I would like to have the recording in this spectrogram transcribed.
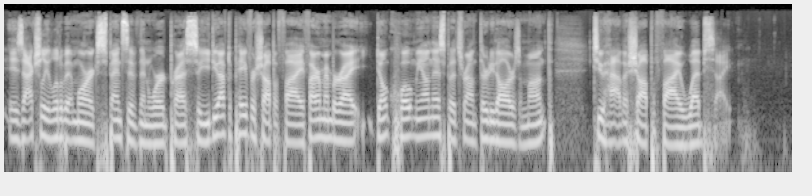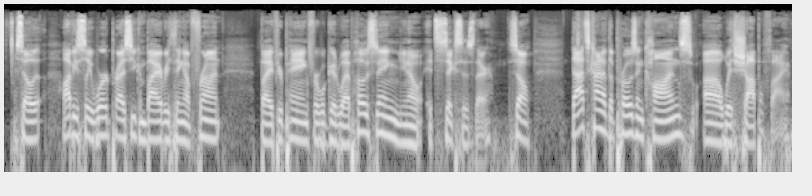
is actually a little bit more expensive than WordPress, so you do have to pay for Shopify. If I remember right, don't quote me on this, but it's around thirty dollars a month to have a Shopify website. So obviously, WordPress you can buy everything up front, but if you're paying for good web hosting, you know it's sixes there. So that's kind of the pros and cons uh, with Shopify.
